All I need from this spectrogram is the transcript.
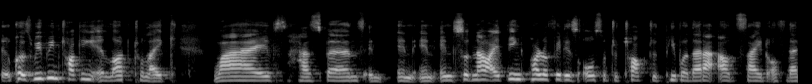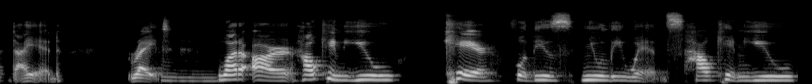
because we've been talking a lot to like wives, husbands, and, and and and so now I think part of it is also to talk to people that are outside of that dyad, right? Mm. What are how can you care for these newlyweds? How can you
